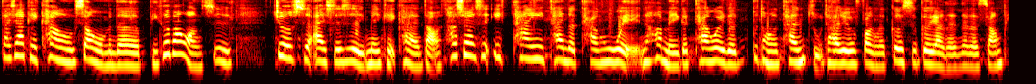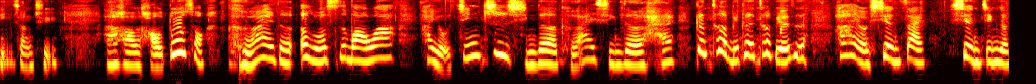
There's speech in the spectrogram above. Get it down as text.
大家可以看上我们的痞客邦网志。就是爱诗诗里面可以看得到，它虽然是一摊一摊的摊位，然后每一个摊位的不同的摊主，他就放了各式各样的那个商品上去，还好好多种可爱的俄罗斯娃娃，还有精致型的、可爱型的，还更特别、更特别的是，它还有现在现今的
